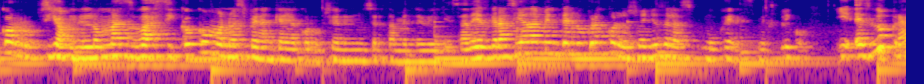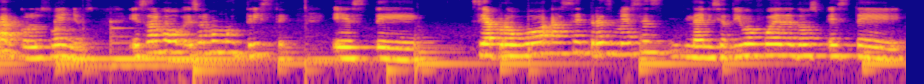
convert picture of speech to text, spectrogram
corrupción en lo más básico, como no esperan que haya corrupción en un certamen de belleza. Desgraciadamente lucran con los sueños de las mujeres, me explico. Y es lucrar con los sueños. Es algo, es algo muy triste. Este, se aprobó hace tres meses, la iniciativa fue de dos este,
